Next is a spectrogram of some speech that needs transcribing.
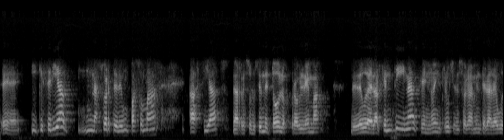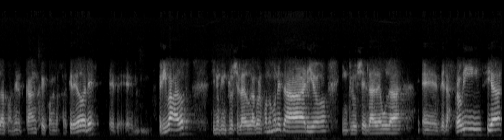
eh, y que sería una suerte de un paso más hacia la resolución de todos los problemas de deuda de la Argentina, que no incluyen solamente la deuda con el canje con los acreedores eh, eh, privados, sino que incluye la deuda con el Fondo Monetario, incluye la deuda de las provincias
